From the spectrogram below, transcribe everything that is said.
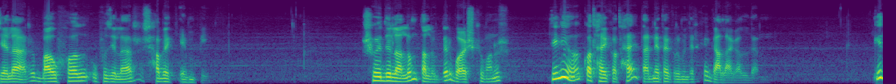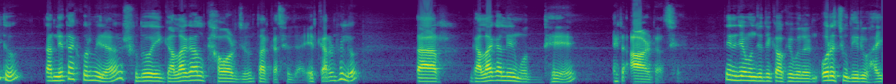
জেলার বাউফল উপজেলার সাবেক এমপি। শহীদুল আলম তালুকদের, বয়স্ক মানুষ, তিনিও কথায় কথায় তার নেতাকর্মীদেরকে গালাগাল দেন। কিন্তু তার নেতাকর্মীরা শুধু এই গালাগাল খাওয়ার জন্য তার কাছে যায়। এর কারণ হলো তার গালাগালির মধ্যে একটা আর্ট আছে। তিনি যেমন যদি কাউকে বলেন, ওরে চুদির ভাই,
